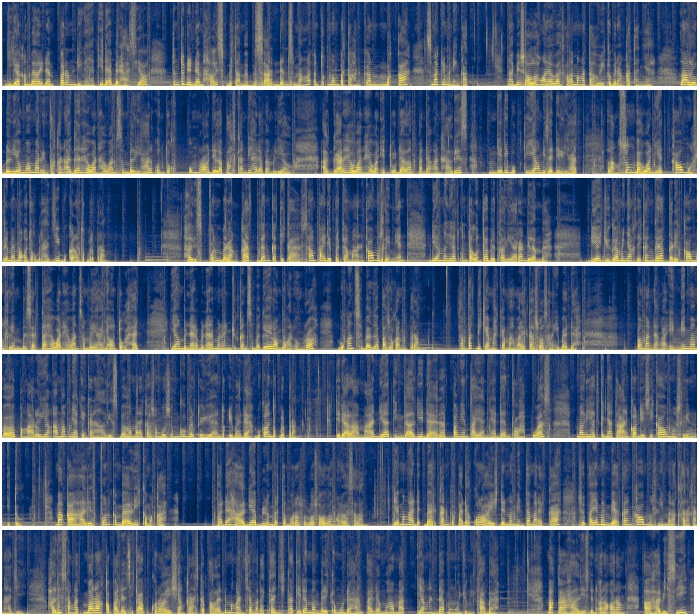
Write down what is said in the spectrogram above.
Jika kembali dan perundingannya tidak berhasil, tentu dendam Halis bertambah besar dan semangat untuk mempertahankan Mekah semakin meningkat. Nabi Shallallahu Alaihi Wasallam mengetahui keberangkatannya. Lalu beliau memerintahkan agar hewan-hewan sembelihan untuk umroh dilepaskan di hadapan beliau, agar hewan-hewan itu dalam pandangan Halis menjadi bukti yang bisa dilihat langsung bahwa niat kaum muslim memang untuk berhaji bukan untuk berperang. Halis pun berangkat dan ketika sampai di perkemahan kaum muslimin, dia melihat unta-unta berkeliaran di lembah. Dia juga menyaksikan gerak-gerik kaum muslim beserta hewan-hewan sembelihannya untuk had yang benar-benar menunjukkan sebagai rombongan umroh, bukan sebagai pasukan perang. tampak di kemah-kemah mereka suasana ibadah. Pemandangan ini membawa pengaruh yang amat meyakinkan Halis bahwa mereka sungguh-sungguh bertujuan untuk ibadah, bukan untuk berperang. Tidak lama, dia tinggal di daerah pengintaiannya dan telah puas melihat kenyataan kondisi kaum muslim itu. Maka Halis pun kembali ke Mekah. Padahal dia belum bertemu Rasulullah SAW. Dia mengabarkan kepada Quraisy dan meminta mereka supaya membiarkan kaum muslim melaksanakan haji. Halis sangat marah kepada sikap Quraisy yang keras kepala dan mengancam mereka jika tidak memberi kemudahan pada Muhammad yang hendak mengunjungi Ka'bah. Maka Halis dan orang-orang Al-Habisi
